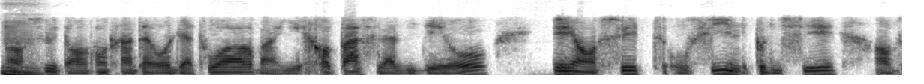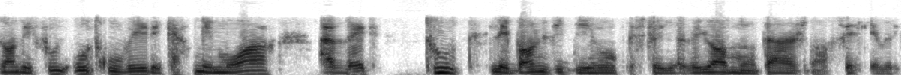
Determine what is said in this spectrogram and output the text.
Mhm. Ensuite, en contre-interrogatoire, ben, il repasse la vidéo. Et ensuite, aussi, les policiers, en faisant des fouilles, ont trouvé des cartes mémoire avec toutes les bandes vidéo, parce qu'il y avait eu un montage dans celles qui avaient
